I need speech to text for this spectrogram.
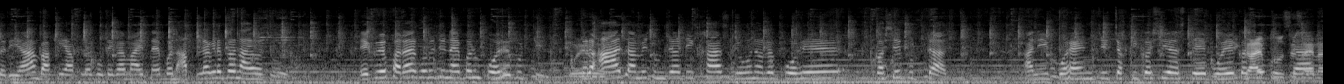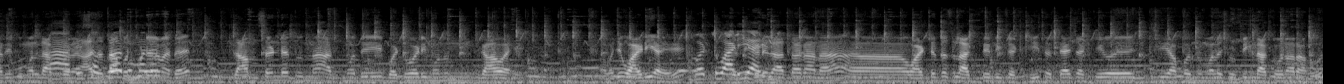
तरी हा बाकी आपल्या कुठे काय माहीत नाही पण आपल्याकडे तर नाही होत होत एक वेळ फराळ करूची नाही पण पोहे कुठतील पोहे तर. आज आम्ही तुमच्यासाठी खास घेऊन आलो पोहे कसे कुटतात आणि पोह्यांची चक्की कशी असते पोहे काय कसे प्रोसेस आहे ना ती तुम्हाला हा, दाखवणार. ते आज आता सगळं आपण तुम्हाला- कुठे माहिती आहे? जामसंड्यातून ना आतमध्ये बटवाडी म्हणून गाव आहे. म्हणजे वाडी आहे. बटवाडी तिकडे आहे. जाताना ना अं, वाटेतच लागते ती चक्की. तर त्या चक्कीची आपण तुम्हाला शूटिंग दाखवणार आहोत.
